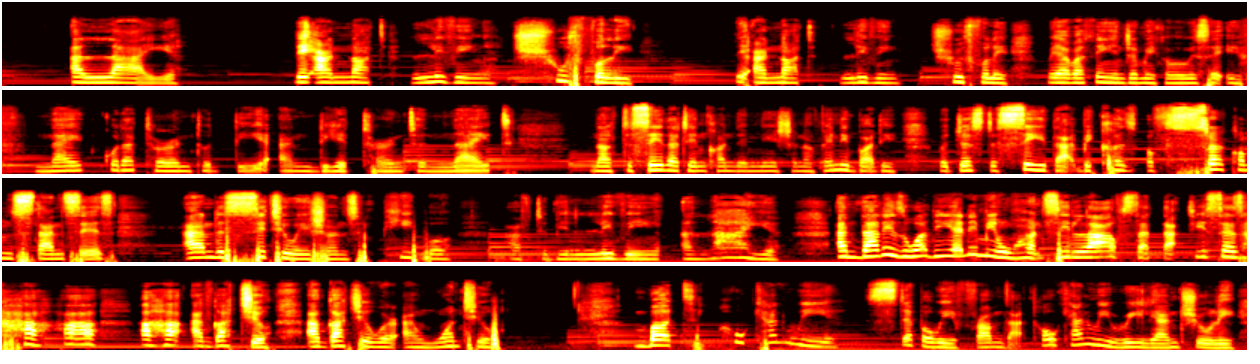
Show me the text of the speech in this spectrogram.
a lie. They are not living truthfully. They are not living truthfully, we have a thing in Jamaica where we say if night could have turned to day and day turned to night. Not to say that in condemnation of anybody, but just to say that because of circumstances and the situations, people have to be living a lie. And that is what the enemy wants. He laughs at that. He says, Ha ha, ha ha, I got you. I got you where I want you. But can we step away from that? How can we really and truly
